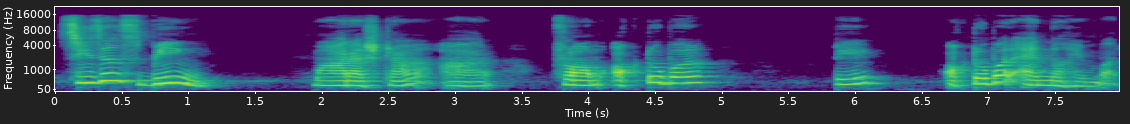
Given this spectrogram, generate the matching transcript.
seasons being Maharashtra are from October to October and November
